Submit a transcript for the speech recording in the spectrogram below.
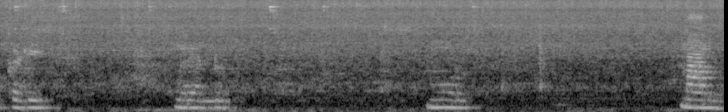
ఒకటి రెండు మూడు నాలుగు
